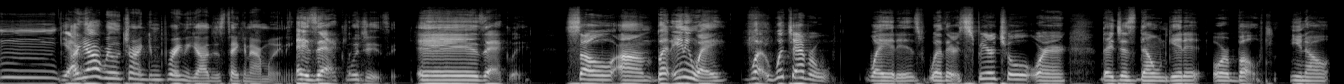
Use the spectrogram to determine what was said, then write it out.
mm, Yeah. are y'all really trying to get me pregnant? Y'all just taking our money. Exactly. Which is it? Exactly. So, um, but anyway, what whichever way it is, whether it's spiritual or they just don't get it or both, you know,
